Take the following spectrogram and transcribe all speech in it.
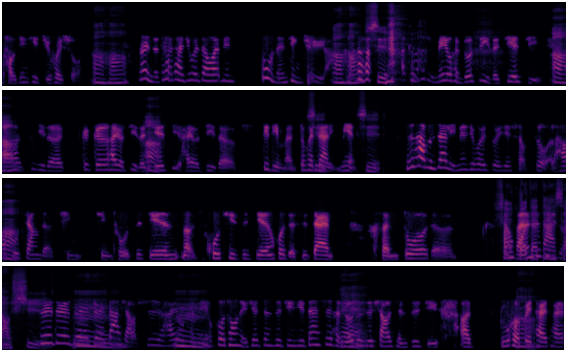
跑进去聚会所，嗯哼，那你的太太就会在外面不能进去啊，是，可是里面有很多自己的阶级 啊，自己的哥哥还有自己的阶级，还有自己的弟弟们都会在里面，是，其实他们在里面就会做一些手作，然后互相的请请徒之间，呃，夫妻之间，或者是在很多的。生活的大小事，对对对对，大小事，还有可能有沟通的一些政治经济，但是很多都是消遣自己啊，如何被太太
